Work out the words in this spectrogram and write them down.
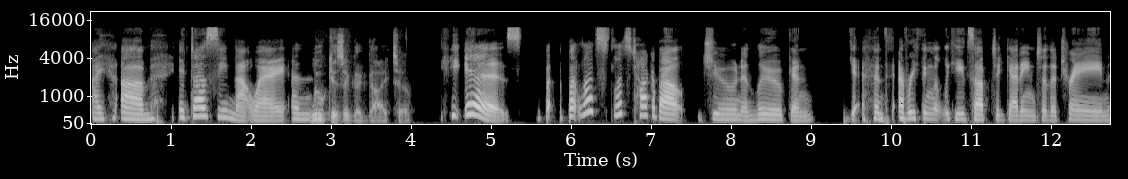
I um it does seem that way and Luke is a good guy too. he is. But but let's let's talk about June and Luke and yeah and everything that leads up to getting to the train.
